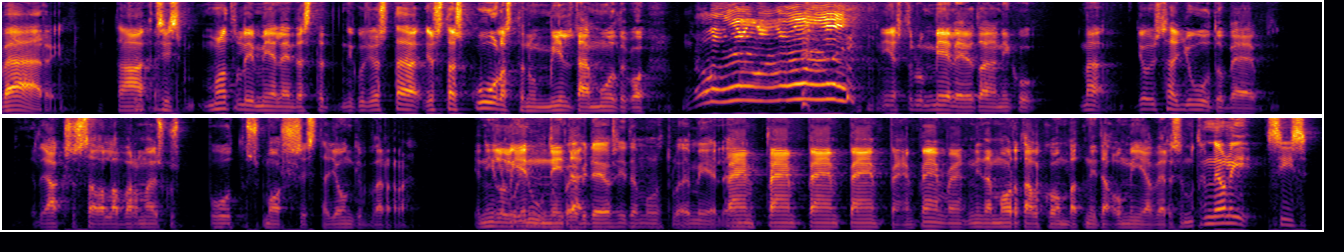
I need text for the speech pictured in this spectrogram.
Väärin. Tää, okay. Siis mulla tuli mieleen tästä, että niin jos tämä jos tää olisi kuulostanut miltään muulta kuin niin olisi tullut mieleen jotain, niin kuin, mä joissain YouTube-jaksossa ollaan varmaan joskus puhuttu Smoshista jonkin verran. Ja niillä oli ennen niitä, video siitä mulle tulee mieleen. Bam, bam, bam, bam, bam, bam, bam, niitä Mortal Kombat, niitä omia versioita. Mutta ne oli siis,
